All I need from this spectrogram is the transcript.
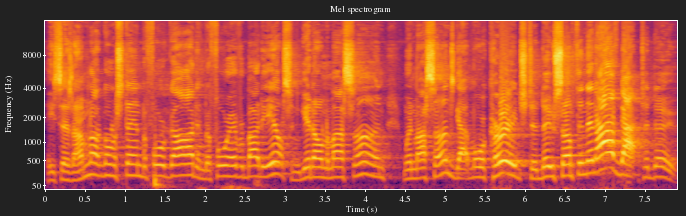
He says, I'm not going to stand before God and before everybody else and get on to my son when my son's got more courage to do something than I've got to do.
